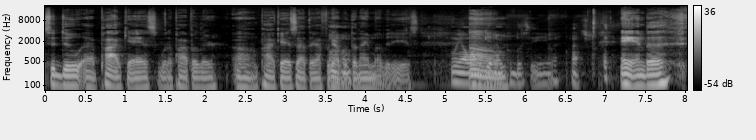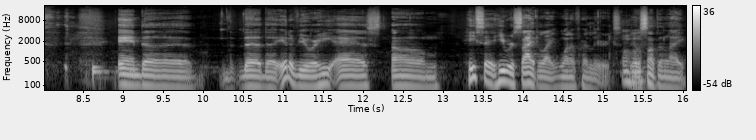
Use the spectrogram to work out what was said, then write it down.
to do a podcast with a popular um, podcast out there. I forgot Mm-hmm. what the name of it is. We don't want to get in him publicity anyway. And uh and uh the the interviewer he asked um he said he recited like one of her lyrics. It Mm-hmm. was something like,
